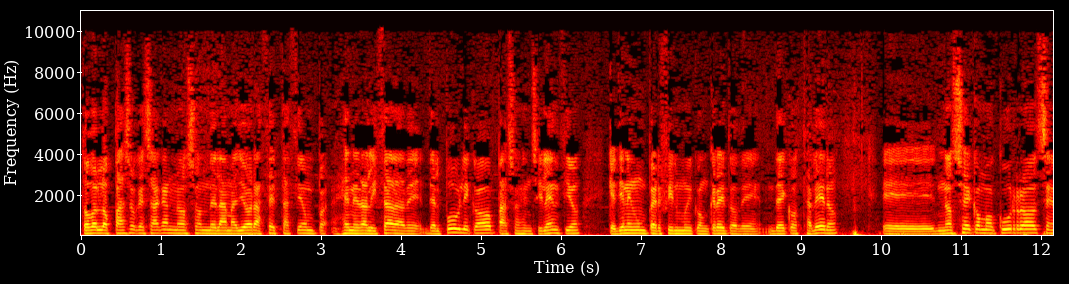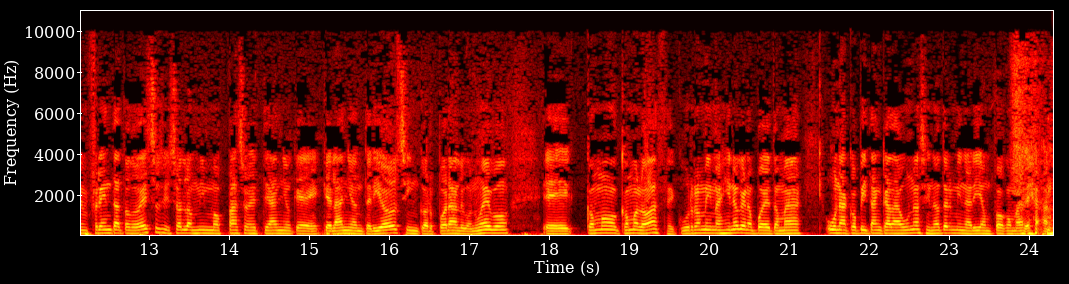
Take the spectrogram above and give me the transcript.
todos los pasos que sacan no son de la mayor aceptación generalizada de- del público, pasos en silencio, que tienen un perfil muy concreto de, de costalero. Eh, no sé cómo Curro se enfrenta a todo eso, si son los mismos pasos este año que, que el año anterior, si incorpora algo nuevo. Eh, ¿cómo, ¿Cómo lo hace? Curro me imagino que no puede tomar una copita en cada uno, si no terminaría un poco mareado.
